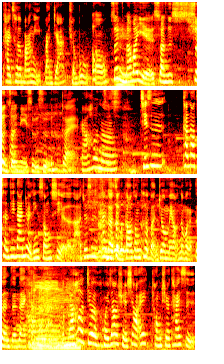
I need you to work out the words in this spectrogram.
开车帮你搬家，全部都、所以你妈妈也算是顺着你，是不是？对。然后呢，其实看到成绩单就已经松懈了啦，就是那个什么高中课本就没有那么认真在看。然后就回到学校，哎、同学开始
